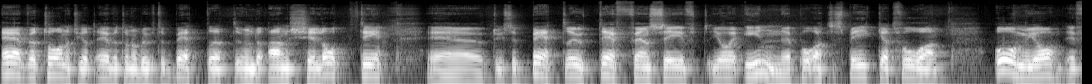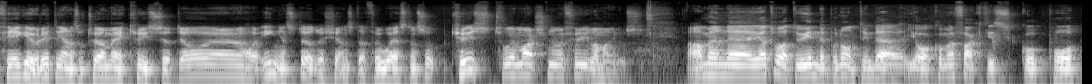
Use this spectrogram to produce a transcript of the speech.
Everton. Jag tycker att Everton har blivit förbättrat under Ancelotti. Eh, tycker ser bättre ut defensivt. Jag är inne på att spika tvåan. Om jag fegar ur lite grann så tar jag med krysset. Jag eh, har ingen större känsla för Western. Så kryss två i match nummer fyra, Magnus. Ja men eh, jag tror att du är inne på någonting där. Jag kommer faktiskt gå på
